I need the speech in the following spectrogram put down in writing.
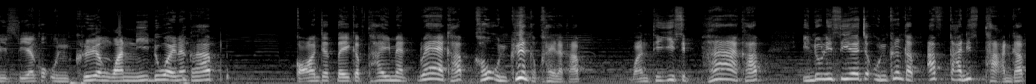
นีเซียก็อุ่นเครื่องวันนี้ด้วยนะครับ ก่อนจะเตะกับไทยแมตช์แรกครับเขาอุ่นเครื่องกับใครล่ะครับ วันที่ 25 ครับ อินโดนีเซียจะอุ่นเครื่องกับอัฟกานิสถานครับ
